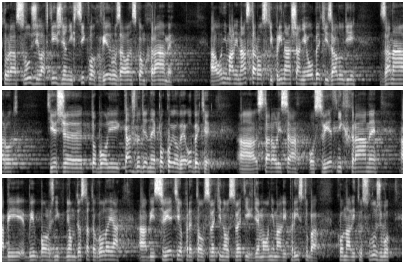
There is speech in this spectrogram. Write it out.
ktorá slúžila v týždenných cykloch v Jeruzalemskom chráme. A oni mali na starosti prinášanie obeti za ľudí, za národ, Tiež e, to boli každodenné pokojové obete a starali sa o svietnik v chráme, aby bol v ňom dostatok oleja, aby svietil pred tou svetinou svetých, kde oni mali prístup a konali tú službu.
